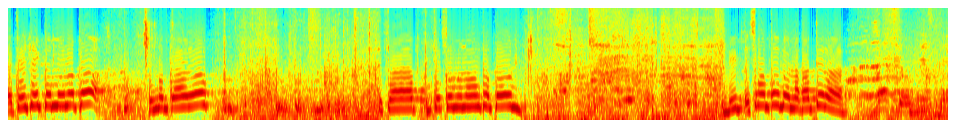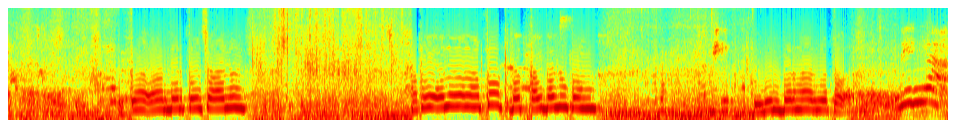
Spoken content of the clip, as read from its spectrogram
Ito, check ko muna po. Kung magkano? Sa, check ko muna sa phone. Dito, saan po ba nakatira? Ito, order po sa ano. Okay, ano nga po, pagtanong kung Linder nga po. Hindi nga.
